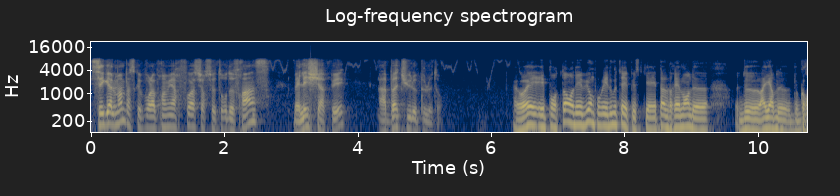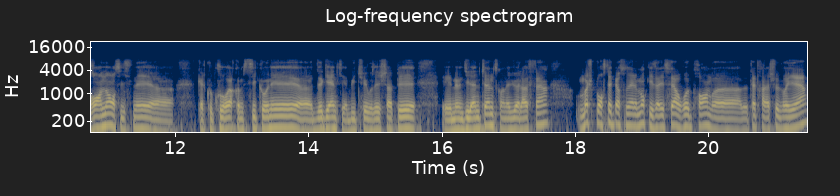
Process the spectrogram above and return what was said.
c'est également parce que pour la première fois sur ce Tour de France, ben, l'échappée a battu le peloton. Oui, et pourtant au début on pouvait douter, puisqu'il n'y avait pas vraiment de, de, de, grands noms, si ce n'est euh, quelques coureurs comme Sikone, euh, De Gent qui est habitué aux échappées, et même Dylan Tums qu'on a vu à la fin. Moi je pensais personnellement qu'ils allaient se faire reprendre euh, peut-être à la chevrière,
